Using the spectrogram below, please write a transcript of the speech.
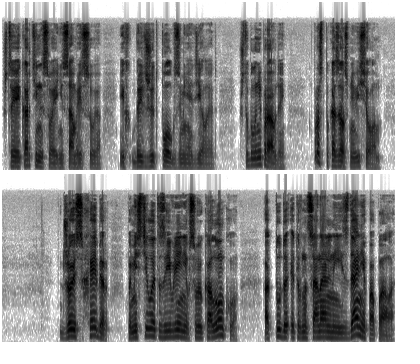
что я и картины свои не сам рисую, их Бриджит Полк за меня делает, что было неправдой, просто показалось мне веселым. Джойс Хебер поместила это заявление в свою колонку, оттуда это в национальные издания попало,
